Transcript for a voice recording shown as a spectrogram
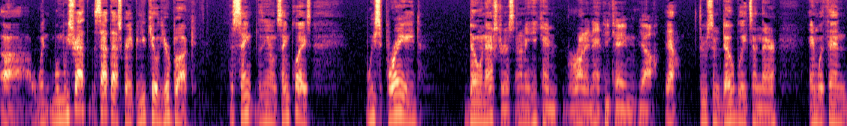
uh when when we sat, sat that scrape and you killed your buck the same you know the same place we sprayed doe and estrus and i mean he came running in he came, yeah, yeah threw some doe bleats in there and within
